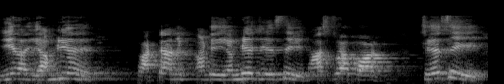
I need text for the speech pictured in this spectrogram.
ఈయన ఎంఏ పట్టాని అంటే ఎంఏ చేసి మాస్టర్ ఆఫ్ ఆర్ట్ చేసి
